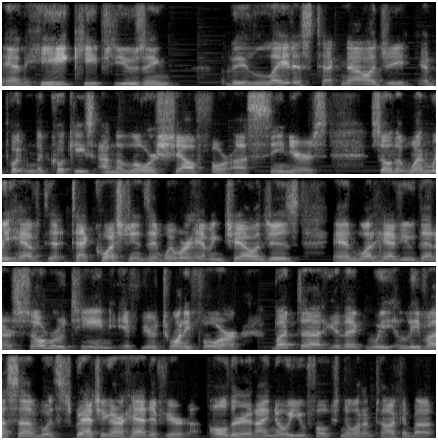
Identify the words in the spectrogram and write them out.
And he keeps using the latest technology and putting the cookies on the lower shelf for us seniors so that when we have te- tech questions and when we're having challenges and what have you that are so routine if you're 24 but uh, we leave us uh, with scratching our head if you're older and i know you folks know what i'm talking about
